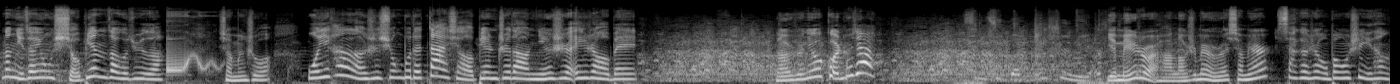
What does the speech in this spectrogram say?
那你再用小便造个句子。小明说，我一看老师胸部的大小便知道您是 A 罩杯。老师说你给我滚出去。也没准儿哈，老师没准说小明下课上我办公室一趟。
